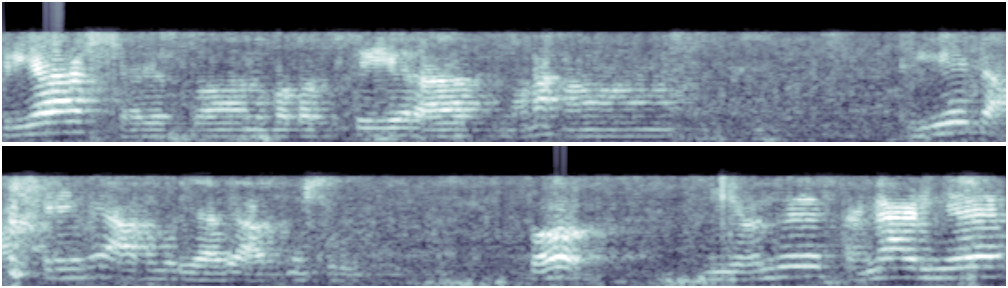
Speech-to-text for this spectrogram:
கிரியாசிரயத்வானுபபத்தேராத்மனா கிரியேக்கு ஆச்சரியமே ஆக முடியாது ஆத்மஸ்வரூ இப்போ நீங்க வந்து கண்ணாடிய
